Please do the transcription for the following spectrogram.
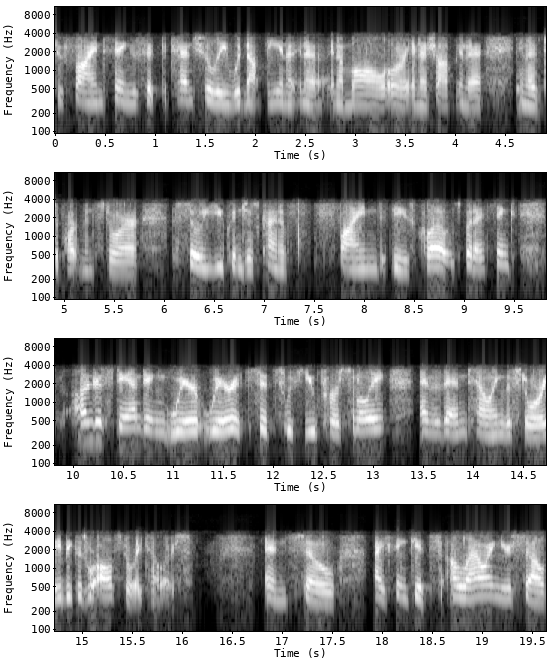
to find things that potentially would not be in a in a in a mall or in a shop in a in a department store. So you can just kind of find these clothes. But I think understanding where where it sits with you personally, and then telling the story because we're all storytellers. And so I think it's allowing yourself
